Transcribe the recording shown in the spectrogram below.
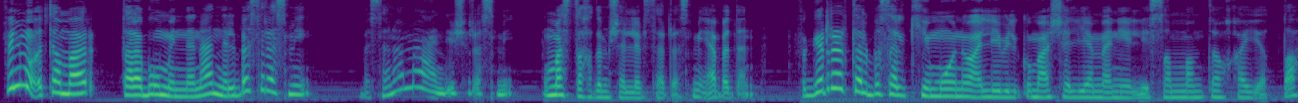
في المؤتمر طلبوا مننا نلبس رسمي. بس أنا ما عنديش رسمي وما استخدمش اللبس الرسمي أبدا. فقررت ألبس الكيمونو اللي بالقماش اليمني اللي صممته وخيطته.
